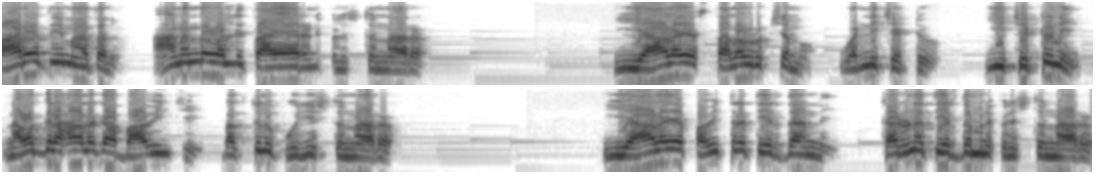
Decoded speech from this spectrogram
పార్వతీమాతను ఆనందవల్లి తాయారని పిలుస్తున్నారు. ఈ ఆలయ స్థల వృక్షము వన్ని చెట్టు ఈ చెట్టుని నవగ్రహాలుగా భావించి భక్తులు పూజిస్తున్నారు. ఈ ఆలయ పవిత్ర తీర్థాన్ని కరుణ తీర్థమని పిలుస్తున్నారు.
